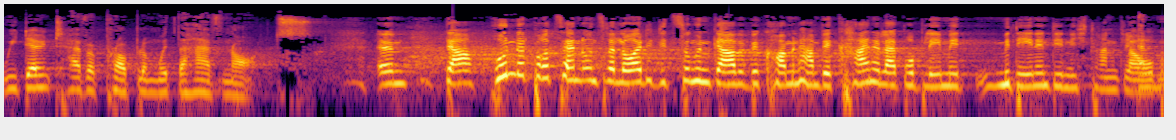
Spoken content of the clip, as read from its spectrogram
we don't have a problem with the have-nots. Ähm, da 100 Prozent unserer Leute die Zungengabe bekommen, haben wir keinerlei Probleme mit, mit denen, die nicht dran glauben.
